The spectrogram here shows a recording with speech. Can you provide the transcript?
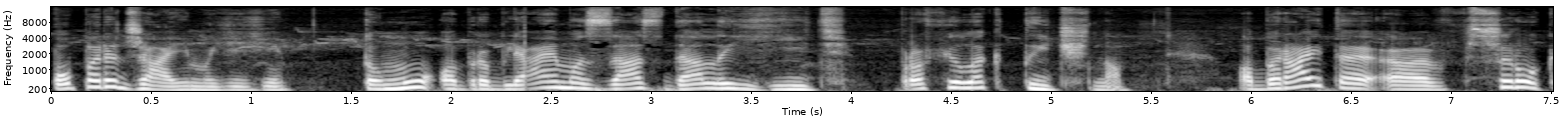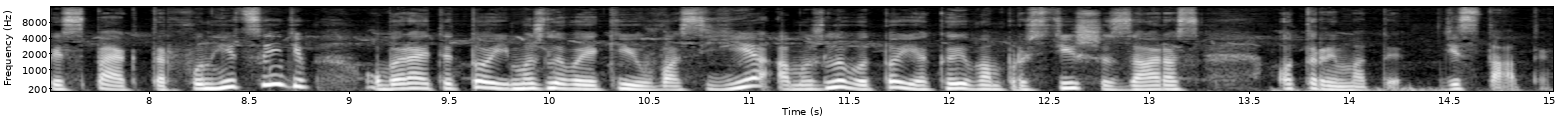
попереджаємо її. Тому обробляємо заздалегідь, профілактично. Обирайте е, широкий спектр фунгіцидів, обирайте той, можливо, який у вас є, а можливо, той, який вам простіше зараз отримати, дістати.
